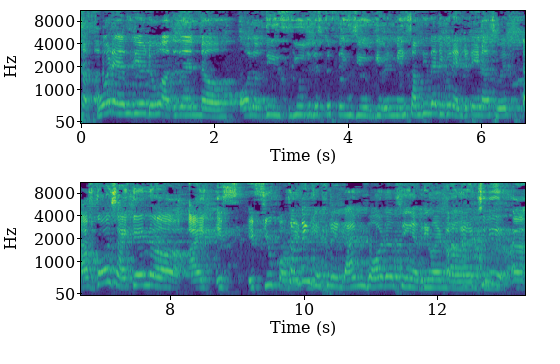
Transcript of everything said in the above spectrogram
what else do you do other than uh, all of these huge list of things you've given me? Something that you can entertain us with? Of course, I can. Uh, I if if you permit Something me. different. I'm bored of seeing everyone Uh, dance. actually, uh,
